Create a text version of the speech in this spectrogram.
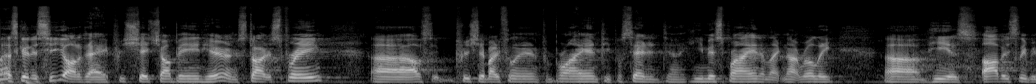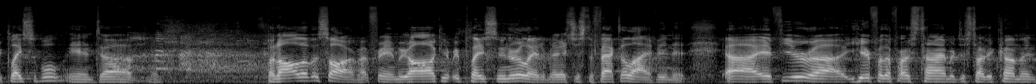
Well, it's good to see y'all today. Appreciate y'all being here and start of spring. Uh, obviously, appreciate everybody filling in for Brian. People said, uh, he missed Brian. I'm like, not really. Uh, he is obviously replaceable, and uh, but all of us are, my friend. We all get replaced sooner or later, but it's just a fact of life, isn't it? Uh, if you're uh, here for the first time or just started coming,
